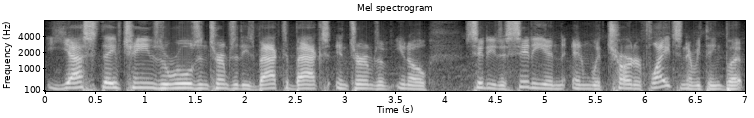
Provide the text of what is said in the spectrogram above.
Yes, they've changed the rules in terms of these back to backs, in terms of you know city to city and and with charter flights and everything, but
